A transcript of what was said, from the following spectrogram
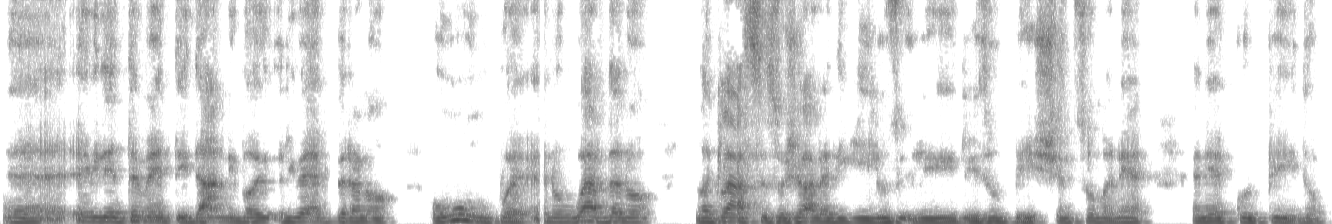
eh, evidentemente i danni poi riverberano ovunque e non guardano la classe sociale di chi li, li subisce, insomma, ne è, ne è colpito.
